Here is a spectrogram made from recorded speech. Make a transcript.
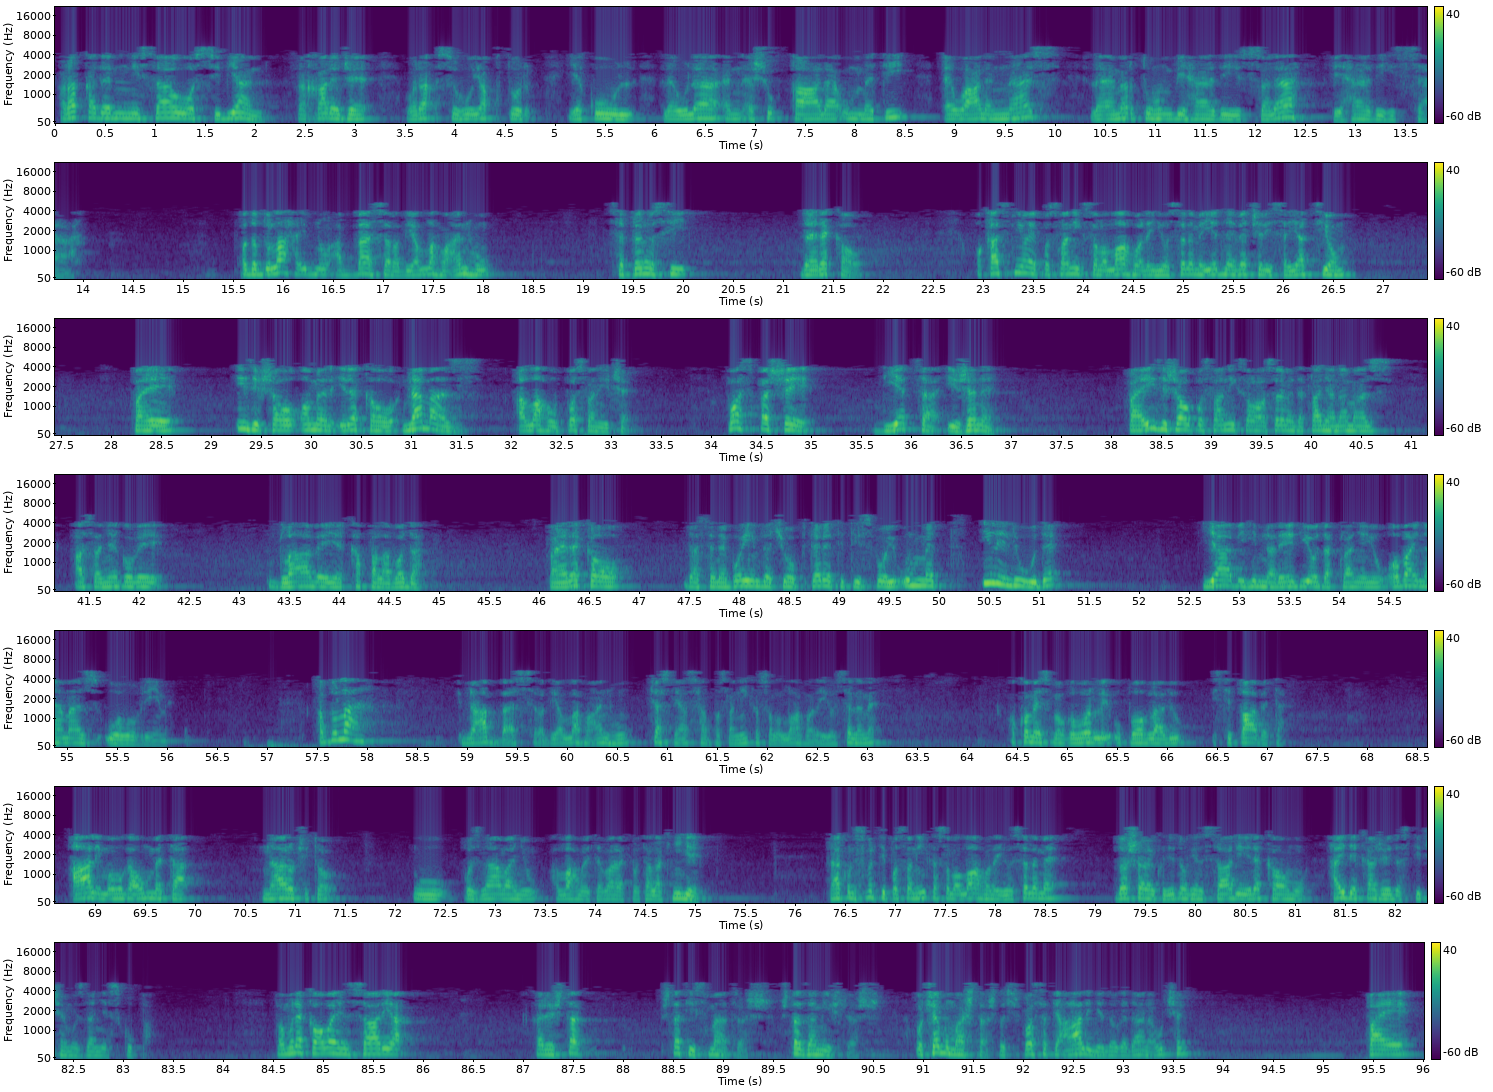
رقد النساء والسبيان فخرج ورأسه يقطر يقول لولا أن أشق على أمتي أو على الناس لأمرتهم بهذه الصلاة في هذه الساعة. Od Abdullaha ibn Abbas radijallahu anhu se prenosi da je rekao okasnio je poslanik sallallahu alaihi wasallam jedne večeri sa jacijom pa je izišao Omer i rekao namaz Allahov poslaniće pospaše djeca i žene. Pa je izišao poslanik sallallahu alaihi wasallam da klanja namaz a sa njegove glave je kapala voda. Pa je rekao da se ne bojim da ću opteretiti svoj ummet ili ljude, ja bih im naredio da klanjaju ovaj namaz u ovo vrijeme. Abdullah ibn Abbas radijallahu anhu, časni ashab poslanika sallallahu alaihi wasallame, o kome smo govorili u poglavlju istitabeta. Alim ovoga ummeta, naročito u poznavanju Allahove tebarake od tala knjige. Nakon smrti poslanika sallallahu alejhi ve selleme došao je kod jednog ensarija i rekao mu, hajde, kaže, da stičemo znanje skupa. Pa mu rekao ovaj ensarija, kaže, šta, šta ti smatraš, šta zamišljaš, o čemu maštaš, da ćeš postati alim jednog dana učen? Pa je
